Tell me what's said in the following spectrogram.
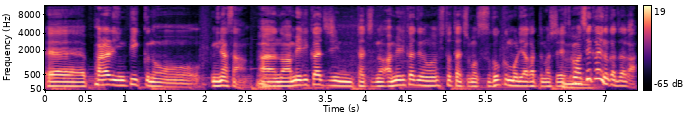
えーパラリンピックの皆さん、あのアメリカ人たちのアメリカでの人たちもすごく盛り上がってまして、まあ、世界の方が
